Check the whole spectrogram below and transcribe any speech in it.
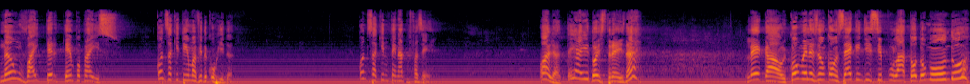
não vai ter tempo para isso. Quantos aqui tem uma vida corrida? Quantos aqui não tem nada para fazer? Olha, tem aí dois, três, né? Legal. E como eles não conseguem discipular todo mundo,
